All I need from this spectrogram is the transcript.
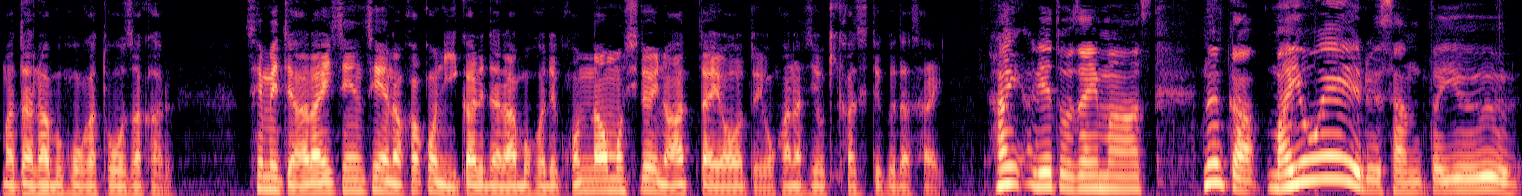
またラブホが遠ざかる。せめて新井先生の過去に行かれたラブホでこんな面白いのあったよというお話を聞かせてください。はい、ありがとうございます。なんか、マヨエールさんという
